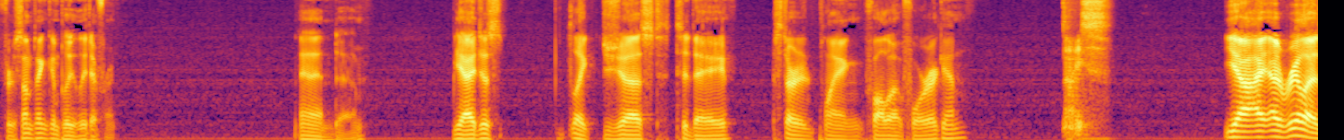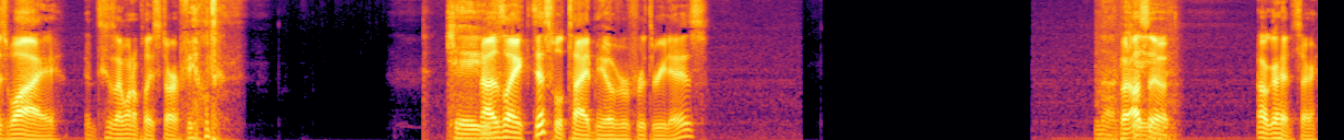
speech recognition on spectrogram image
for something completely different. And um, yeah, I just like just today started playing Fallout 4 again. Nice. Yeah, I, I realize why. Because I want to play Starfield. Cave. and I was like, this will tide me over for three days. No, but also- in. Oh, go ahead. Sorry.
